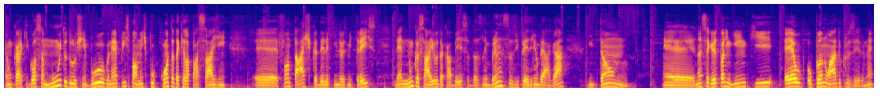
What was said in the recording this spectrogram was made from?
É um cara que gosta muito do Luxemburgo, né, principalmente por conta daquela passagem é, fantástica dele aqui em 2003, né? Nunca saiu da cabeça das lembranças de Pedrinho BH. Então, é, não é segredo para ninguém que é o, o, plano A do Cruzeiro, né?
